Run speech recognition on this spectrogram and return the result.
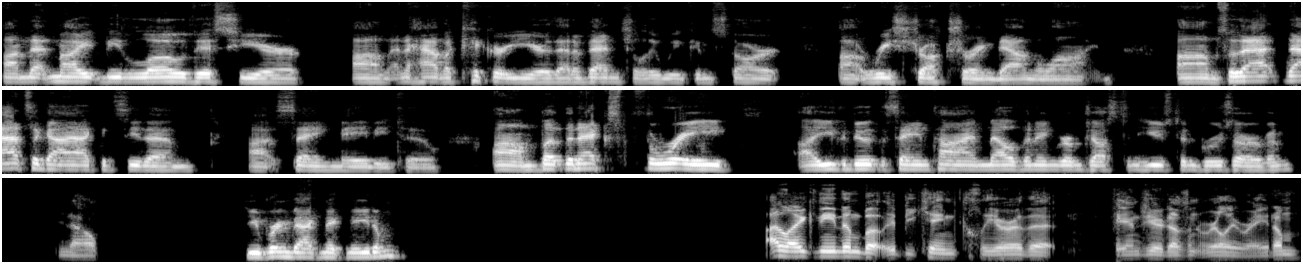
um, that might be low this year um, and have a kicker year that eventually we can start uh, restructuring down the line. Um, so that that's a guy I could see them uh, saying maybe to. Um, but the next three, uh, you could do at the same time: Melvin Ingram, Justin Houston, Bruce Irvin. No. Do you bring back Nik Needham? I like Needham, but it became clear that Fangio doesn't really rate him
